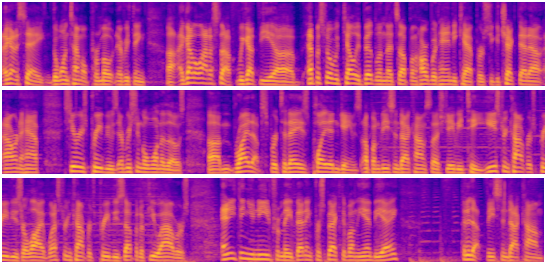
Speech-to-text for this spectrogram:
I got to say, the one time I'll promote everything, uh, I got a lot of stuff. We got the uh, episode with Kelly Bidlin that's up on Hardwood Handicappers. You can check that out. Hour and a half series previews, every single one of those. Um, write-ups for today's play-in games up on vsin.com slash JVT. Eastern Conference previews are live. Western Conference previews up in a few hours. Anything you need from a betting perspective on the NBA, hit it up, vsin.com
